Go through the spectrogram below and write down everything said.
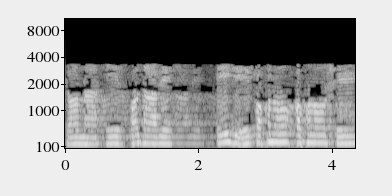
কেননা এর ফল দাঁড়াবে এই যে কখনো কখনো সে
